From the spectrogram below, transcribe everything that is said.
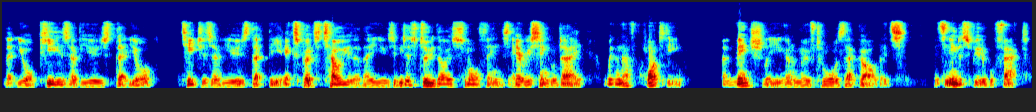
that your peers have used, that your teachers have used, that the experts tell you that they use. If you just do those small things every single day with enough quantity, eventually you're going to move towards that goal. It's, it's an indisputable fact.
